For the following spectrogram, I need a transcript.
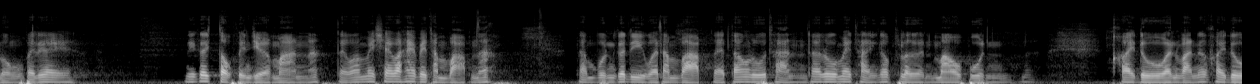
หลงไปเรื่อยนี่ก็ตกเป็นเหยื่อมานนะแต่ว่าไม่ใช่ว่าให้ไปทำบาปนะ ทำบุญก็ดีกว่าทำบาป แต่ต้องรู้ทัน ถ้ารู้ไม่ทันก็เพลินเมาบุญ คอยดูวันๆก็คอยดู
